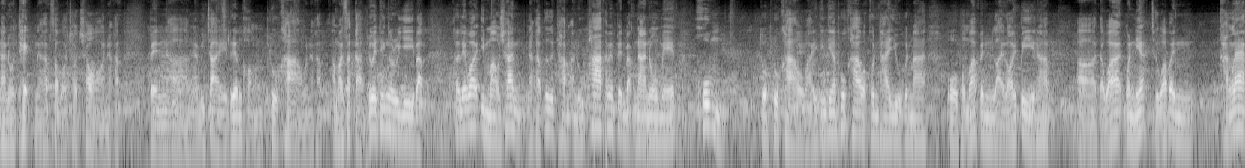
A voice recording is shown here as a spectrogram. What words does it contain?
นาโนเทคนะครับสวทชนะครับเป็นงานวิจัยเรื่องของพลูคาวนะครับเอามาสกัดด้วยเทคโนโลยีแบบเขาเรียกว่า emulsion นะครับก็คือทำอนุภาคให้มันเป็นแบบนาโนเมตรหุ้มตัวพลูคาวไว้ จริงๆแล้วพลูคาวกับคนไทยอยู่กันมา โอ้ผมว่าเป็นหลายร้อยปีนะครับแต่ว่าวันนี้ถือว่าเป็นครั้งแรก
